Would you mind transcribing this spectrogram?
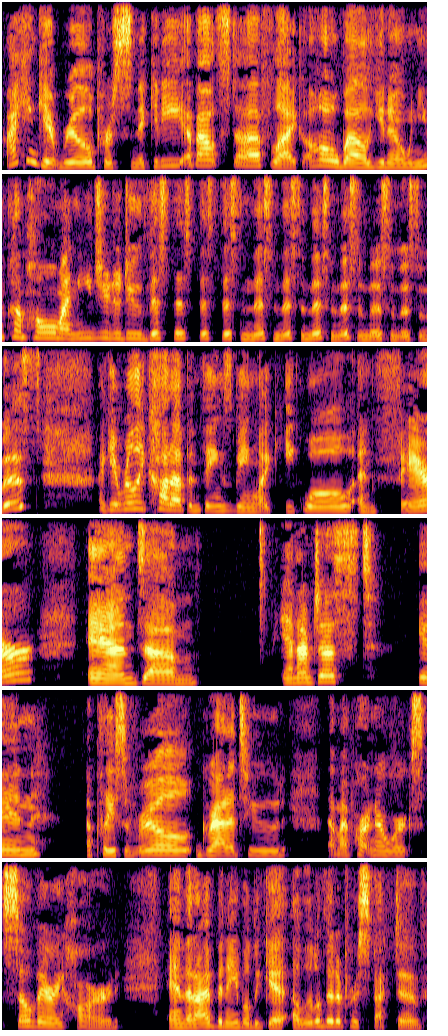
I can get real persnickety about stuff like, oh, well, you know, when you come home, I need you to do this, this, this, this, and this, and this, and this, and this, and this, and this, and this. I get really caught up in things being like equal and fair. And, um, and I'm just in a place of real gratitude that my partner works so very hard and that I've been able to get a little bit of perspective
